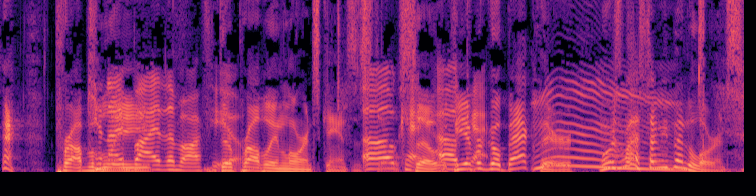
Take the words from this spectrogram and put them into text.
probably. Can I buy them off you? They're probably in Lawrence, Kansas. Still. Okay, So if you ever go back there, when was the last time you've been to Lawrence?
